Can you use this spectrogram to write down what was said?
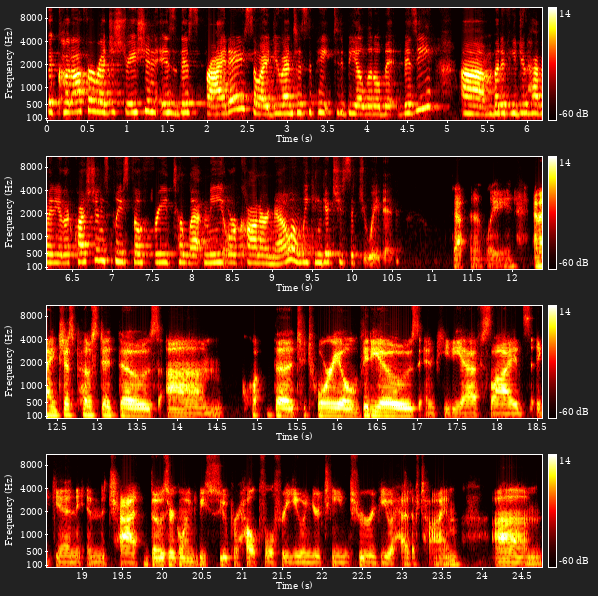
The cutoff for registration is this Friday, so I do anticipate to be a little bit busy. Um, but if you do have any other questions, please feel free to let me or Connor know and we can get you situated. Definitely. And I just posted those, um, the tutorial videos and PDF slides again in the chat. Those are going to be super helpful for you and your team to review ahead of time. Um,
